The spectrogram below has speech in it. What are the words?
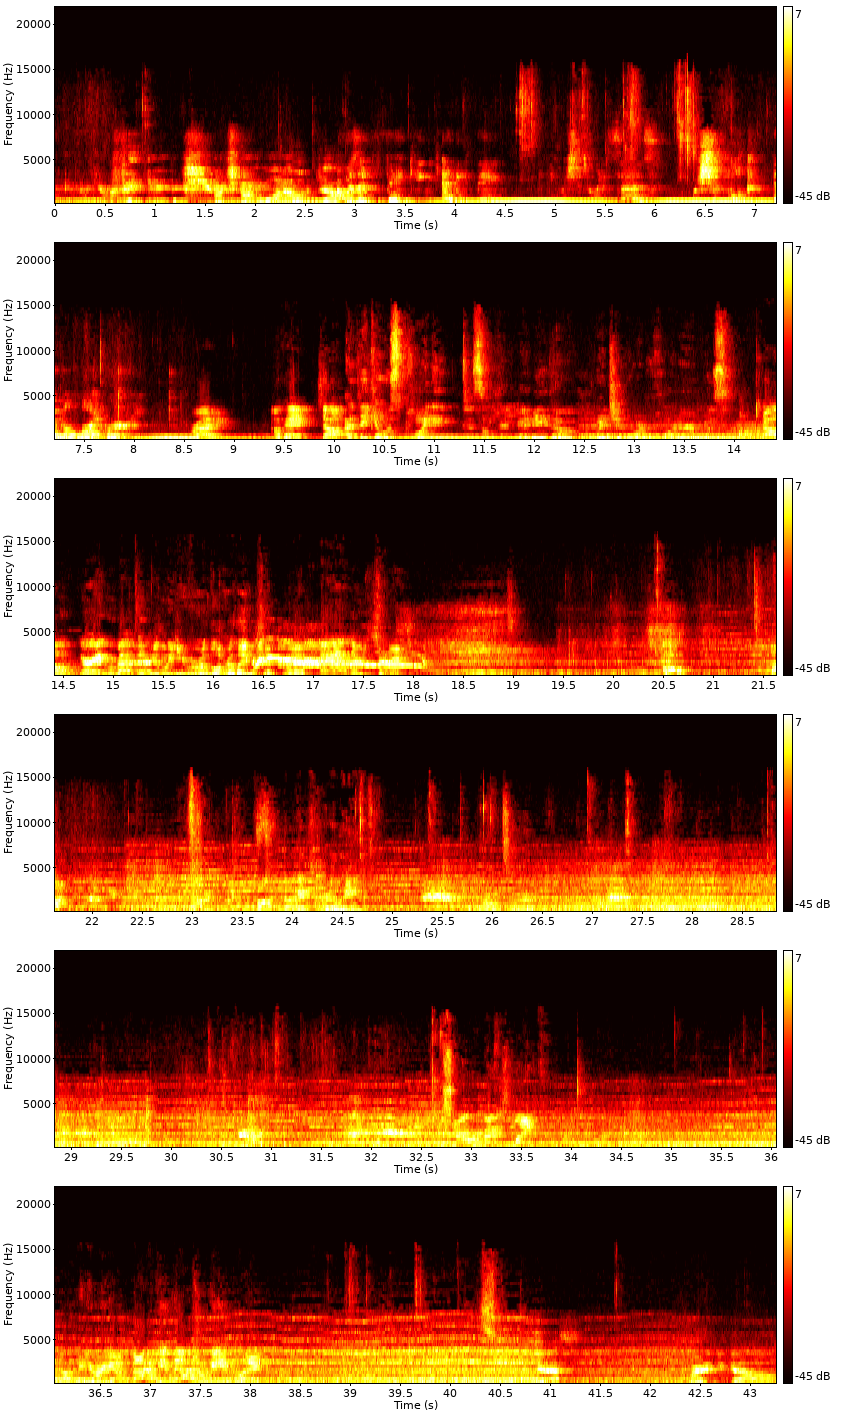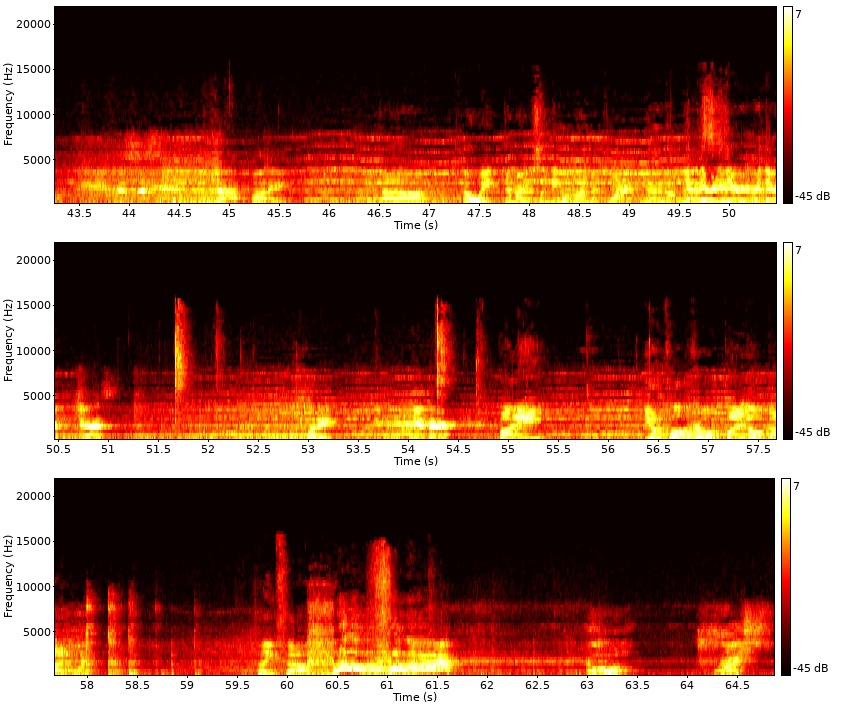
If, if you were faking it, you were doing one hell of a I job. I wasn't faking anything. I think we should do what it says. We should look in the library. Right. Okay, so. I think it was pointing to something. Maybe the Ouija board pointer was. Oh, great, we're back to the people you ruined the relationship with. And there's a screen. Fuck nuggets, really? I would say it. So now we're back as Mike. Okay, here we go. Back in the actual gameplay. Jess, where did you go? This is not funny. Um, oh wait, there might be something over in the corner. Yeah, no. Yeah, there it see is, there, it is, right there. Jess, buddy, you in there? Buddy? You don't call a girl a bud? Oh god. Something fell. Oh fuck! Whoa! Christ!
